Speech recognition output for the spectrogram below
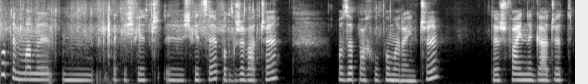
Potem mamy mm, takie y, świece, podgrzewacze o zapachu pomarańczy. Też fajny gadżet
